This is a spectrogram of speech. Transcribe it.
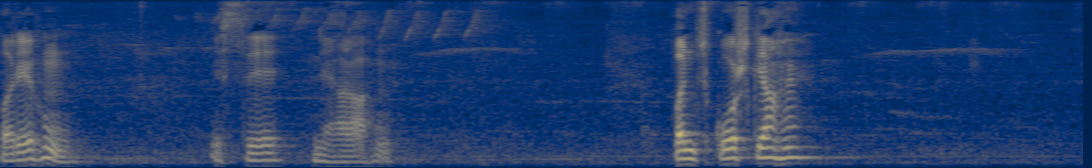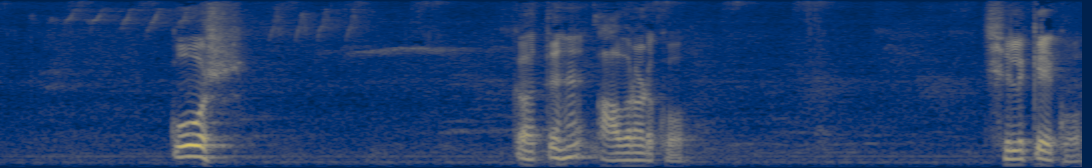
परे हूँ, इससे न्यारा हूँ। पंचकोश क्या हैं? कोश कहते हैं आवरण को, छिलके को।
